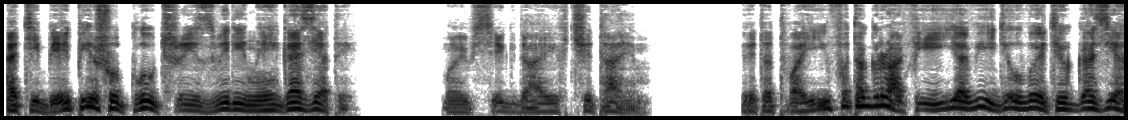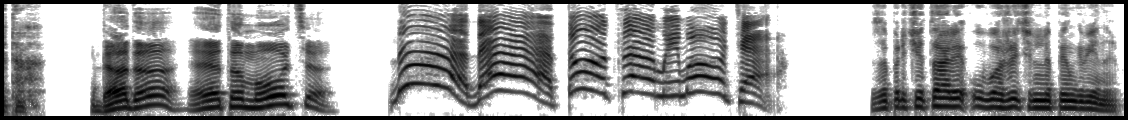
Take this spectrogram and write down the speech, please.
А тебе пишут лучшие звериные газеты. Мы всегда их читаем. Это твои фотографии я видел в этих газетах». «Да-да, это Мотя». «Да, да, тот самый Мотя!» запричитали уважительно пингвины.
